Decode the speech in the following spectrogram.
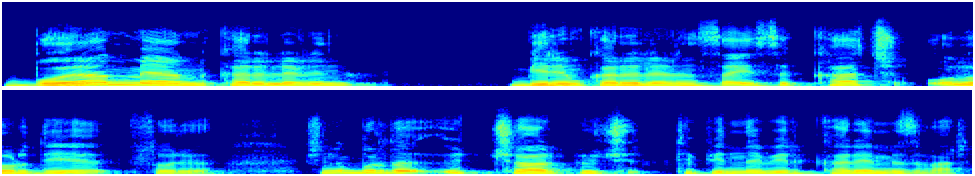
boyanmayan karelerin birim karelerin sayısı kaç olur diye soruyor. Şimdi burada 3 çarpı 3 tipinde bir karemiz var.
